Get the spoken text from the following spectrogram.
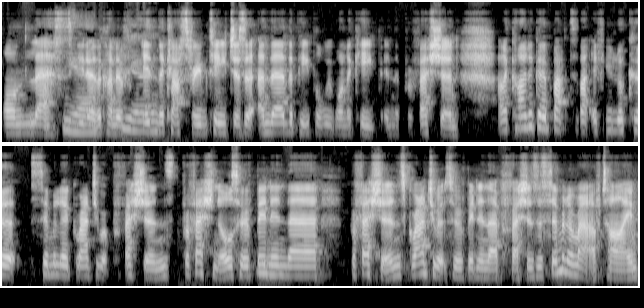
on less. Yeah. You know, the kind of yeah. in the classroom teachers, and they're the people we want to keep in the profession. And I kind of go back to that. If you look at similar graduate professions, professionals who have been mm. in their professions, graduates who have been in their professions a similar amount of time,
